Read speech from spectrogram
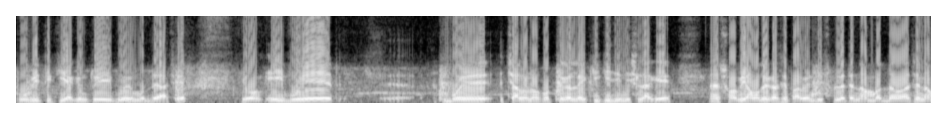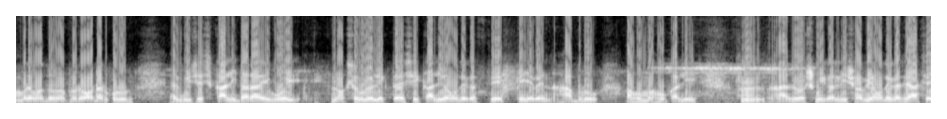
প্রভৃতি ক্রিয়া কিন্তু এই বইয়ের মধ্যে আছে। এবং এই বইয়ের বইয়ে চালনা করতে গেলে কি কি জিনিস লাগে হ্যাঁ সবই আমাদের কাছে পাবেন। ডিসপ্লেতে নাম্বার দেওয়া আছে, নাম্বারের মাধ্যমে আপনারা অর্ডার করুন। এক বিশেষ কালি দ্বারা এই বই নকশাগুলো লিখতে হয়, সেই কালিও আমাদের কাছ থেকে পেয়ে যাবেন। হাবরু আহুমাহু কালি, হুম, আর রশ্মি কালি, সবই আমাদের কাছে আছে।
